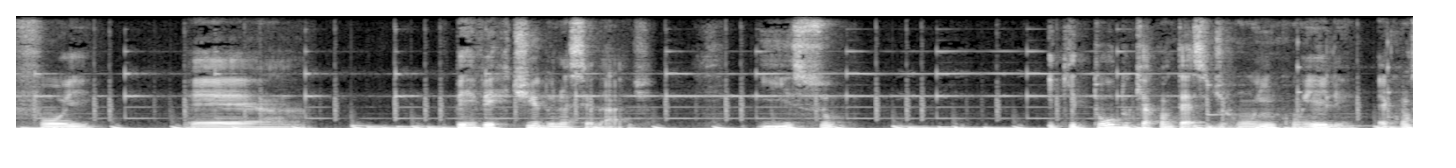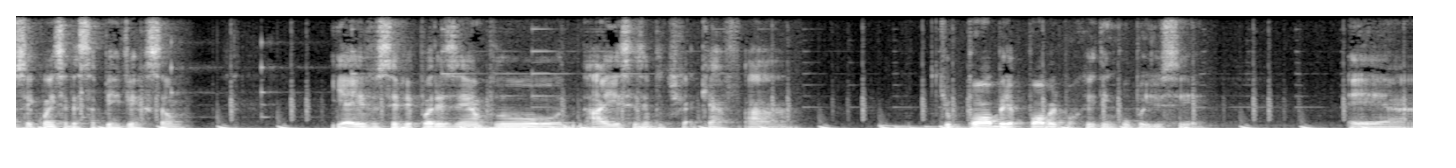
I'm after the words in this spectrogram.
foi é, pervertido na cidade. E isso e que tudo que acontece de ruim com ele é consequência dessa perversão. E aí você vê, por exemplo, aí esse exemplo de que, a, a, que o pobre é pobre porque tem culpa de ser. É,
